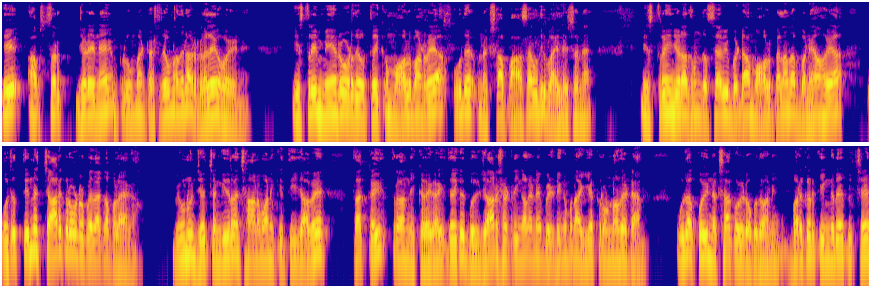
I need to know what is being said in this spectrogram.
ਇਹ ਅਫਸਰ ਜਿਹੜੇ ਨੇ ਇੰਪਰੂਵਮੈਂਟ ਟੈਸਟ ਦੇ, ਉਹਨਾਂ ਦੇ ਨਾਲ ਰਲੇ ਹੋਏ ਨੇ। ਇਸ ਤਰ੍ਹਾਂ ਮੇਨ ਰੋਡ ਦੇ ਉੱਤੇ ਇੱਕ ਮਾਲ ਬਣ ਰਿਹਾ, ਉਹਦਾ ਨਕਸ਼ਾ ਪਾਸ ਹੈ, ਉਹਦੀ ਵਾਇਲੇਸ਼ਨ ਹੈ। ਇਸ ਤਰ੍ਹਾਂ ਹੀ ਜਿਹੜਾ ਤੁਹਾਨੂੰ ਦੱਸਿਆ ਵੀ ਵੱਡਾ ਮਾਲ ਪਹਿਲਾਂ ਦਾ ਬਣਿਆ ਹੋਇਆ, ਉਹ 'ਚ 3-4 ਕਰੋੜ ਰੁਪਏ ਦਾ ਘਪਲਾ ਹੈਗਾ। ਵੀ ਉਹਨੂੰ ਜੇ ਚੰਗੀ ਤਰ੍ਹਾਂ ਛਾਣਵਾਨ ਕੀਤੀ ਜਾਵੇ, ਤਾਂ ਕਈ ਤਰ੍ਹਾਂ ਨਿਕਲੇਗਾ। ਜਿੱਦਾਂ ਇੱਕ ਗੁਲਜ਼ਾਰ ਸ਼ਟਰਿੰਗ ਵਾਲੇ ਨੇ ਬਿਲਡਿੰਗ ਬਣਾਈ ਹੈ ਕਰੋਨਾ ਦੇ ਟਾਈਮ ਉਹਦਾ ਕੋਈ ਨਕਸ਼ਾ ਕੋਈ ਰੁਕਦਾ ਨਹੀਂ। 버ਗਰ ਕਿੰਗ ਦੇ ਪਿੱਛੇ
